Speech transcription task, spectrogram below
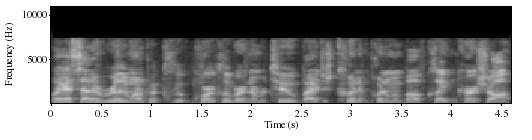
Like I said, I really want to put Klu- Corey Kluber at number two, but I just couldn't put him above Clayton Kershaw.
